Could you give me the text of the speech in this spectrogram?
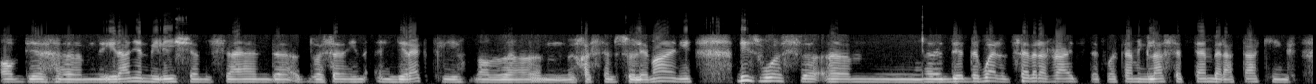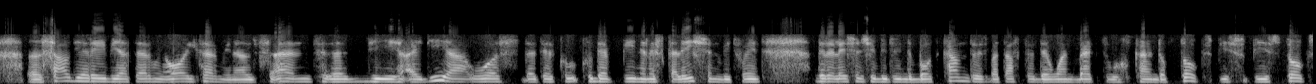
of the um, Iranian militias and uh, was in, indirectly of um, Qasem Soleimani. This was uh, um, the, the, well several raids that were coming last September attacking uh, Saudi Arabia term- oil terminals, and uh, the idea was that there could, could have been an escalation between the relationship between the both countries, but after they went back to kind of talks, peace, peace talks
